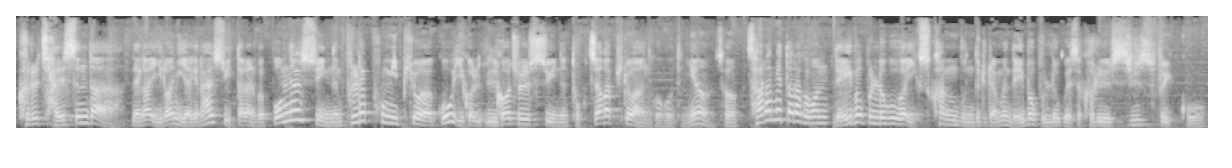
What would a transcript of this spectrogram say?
글을 잘 쓴다, 내가 이런 이야기를 할 수 있다는 걸 뽐낼 수 있는 플랫폼이 필요하고 이걸 읽어줄 수 있는 독자가 필요한 거거든요. 그래서 사람에 따라 그건 네이버 블로그가 익숙한 분들이라면 네이버 블로그에서 글을 쓰실 수도 있고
